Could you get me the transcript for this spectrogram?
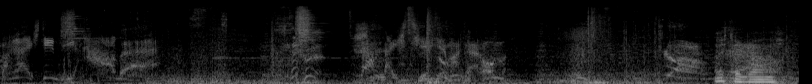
Brecht ihm die Arme! Schleicht hier jemand herum? Reicht doch gar nicht.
